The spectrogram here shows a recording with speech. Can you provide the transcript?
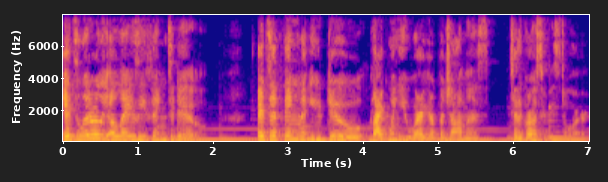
it's literally a lazy thing to do. It's a thing that you do like when you wear your pajamas to the grocery store.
